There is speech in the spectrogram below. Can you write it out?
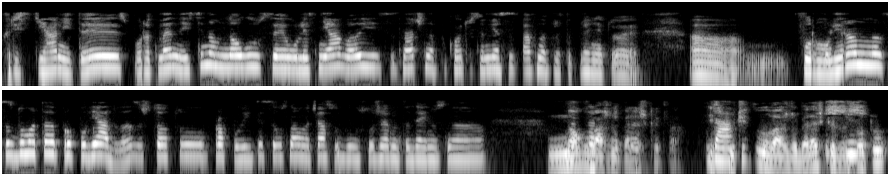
християните, според мен, наистина много се улеснява и с начина по който самия състав на престъплението е а, формулиран с думата проповядва, защото проповедите са основна част от богослужебната дейност на. Много на... важна бележка е това. Изключително да. важна бележка, защото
